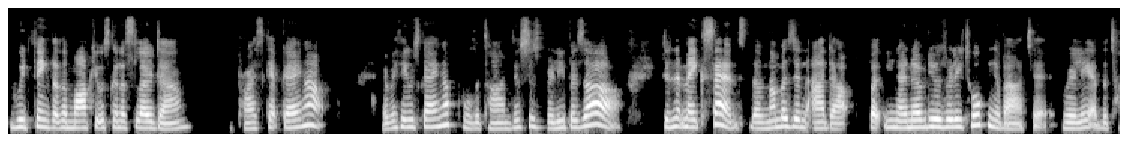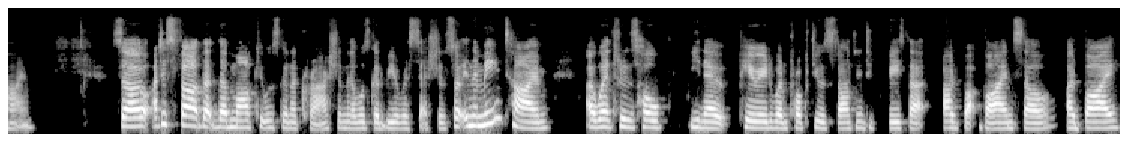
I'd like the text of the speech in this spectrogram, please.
we'd think that the market was going to slow down, the price kept going up. Everything was going up all the time. This is really bizarre. Didn't make sense. The numbers didn't add up, but you know nobody was really talking about it really at the time. So I just felt that the market was going to crash and there was going to be a recession. So in the meantime, I went through this whole you know period when property was starting to increase that I'd buy and sell. I'd buy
